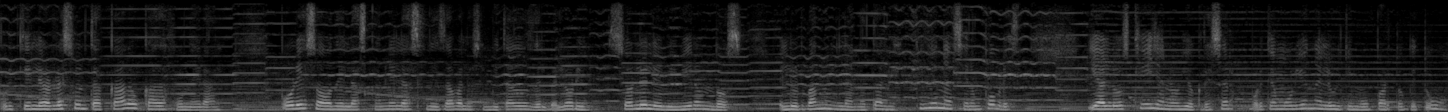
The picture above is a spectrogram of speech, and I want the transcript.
porque le resulta caro cada funeral. Por eso de las canelas les daba a los invitados del velorio. Solo le vivieron dos, el Urbano y la Natalia, que ya nacieron pobres, y a los que ella no vio crecer, porque murió en el último parto que tuvo,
